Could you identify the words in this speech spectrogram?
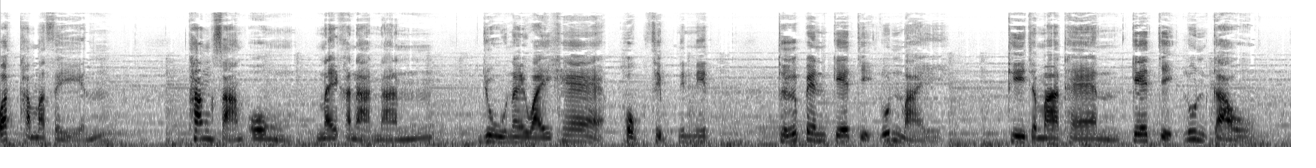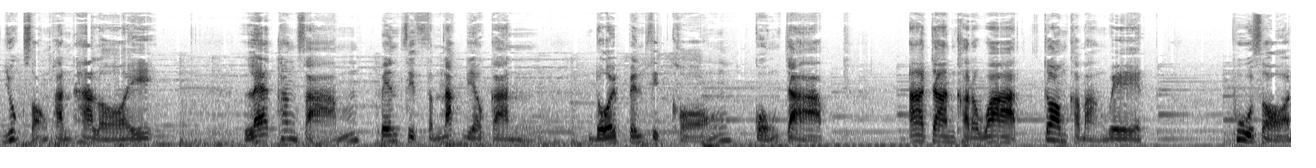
วัดธรรมเสนทั้งสามองค์ในขนาดนั้น อยู่ในวัยแค่ 60 นิดๆ ถือเป็นเกจิรุ่นใหม่ ที่จะมาแทนเกจิรุ่นเก่ายุค 2,500 และทั้งสามเป็นสิทธิสำนักเดียวกัน โดยเป็นสิทธิ์ของกงจาบ อาจารย์คารวาสจอมขมังเวท ผู้สอน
